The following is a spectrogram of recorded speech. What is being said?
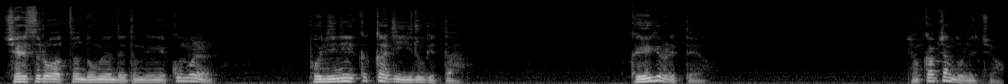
죄스러웠던 노무현 대통령의 꿈을 본인이 끝까지 이루겠다. 그 얘기를 했대요. 전 깜짝 놀랐죠.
